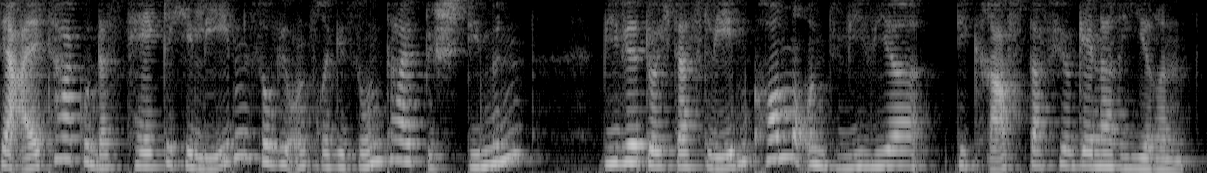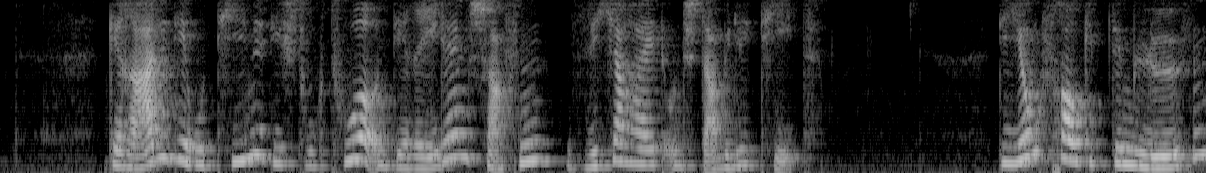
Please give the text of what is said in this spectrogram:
Der Alltag und das tägliche Leben sowie unsere Gesundheit bestimmen, wie wir durch das Leben kommen und wie wir die Kraft dafür generieren. Gerade die Routine, die Struktur und die Regeln schaffen Sicherheit und Stabilität. Die Jungfrau gibt dem Löwen,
